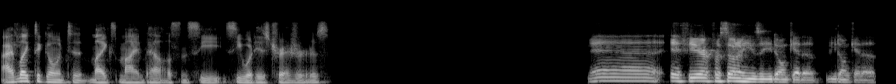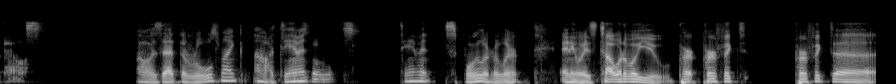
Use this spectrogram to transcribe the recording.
I'd like to go into Mike's mind palace and see see what his treasure is. Yeah, if you're a Persona user, you don't get a you don't get a palace. Oh, is that the rules, Mike? Oh, damn That's it. the rules. Damn it. Spoiler alert. Anyways, Todd, what about you? Per- perfect perfect uh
